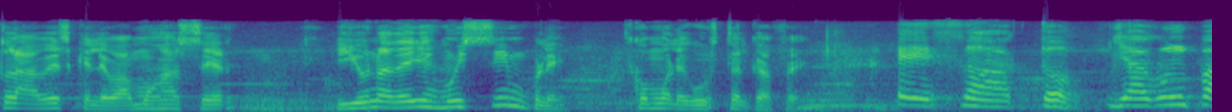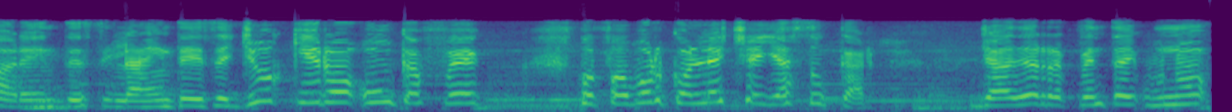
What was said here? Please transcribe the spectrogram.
claves que le vamos a hacer y una de ellas es muy simple, ¿cómo le gusta el café? Exacto, y hago un paréntesis, la gente dice, yo quiero un café, por favor, con leche y azúcar ya de repente uno,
